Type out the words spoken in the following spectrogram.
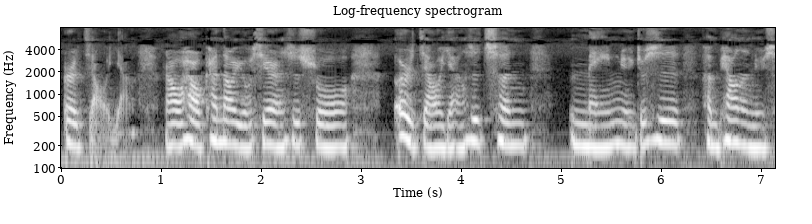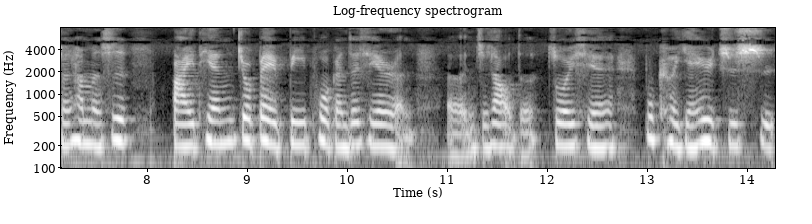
二脚羊。然后我还有看到有些人是说，二脚羊是称美女，就是很漂亮的女生，他们是白天就被逼迫跟这些人，呃，你知道的，做一些不可言喻之事。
